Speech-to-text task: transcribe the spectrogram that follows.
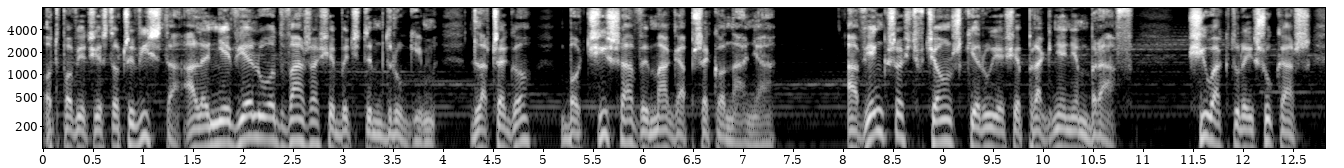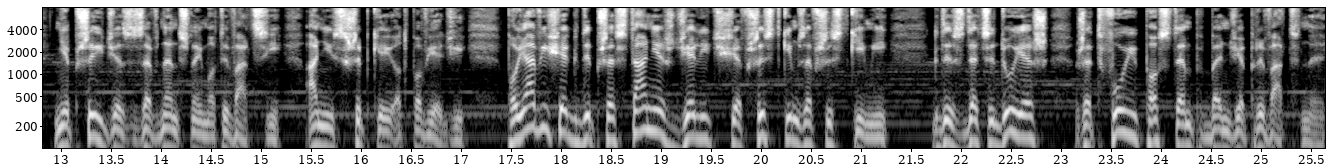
Odpowiedź jest oczywista, ale niewielu odważa się być tym drugim. Dlaczego? Bo cisza wymaga przekonania a większość wciąż kieruje się pragnieniem braw. Siła, której szukasz, nie przyjdzie z zewnętrznej motywacji ani z szybkiej odpowiedzi. Pojawi się, gdy przestaniesz dzielić się wszystkim ze wszystkimi, gdy zdecydujesz, że Twój postęp będzie prywatny.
